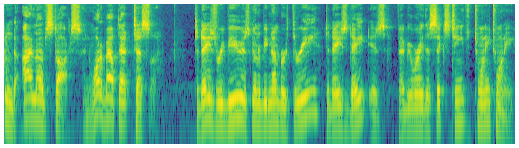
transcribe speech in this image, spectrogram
Welcome to I Love Stocks. And what about that Tesla? Today's review is going to be number three. Today's date is February the 16th, 2020.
